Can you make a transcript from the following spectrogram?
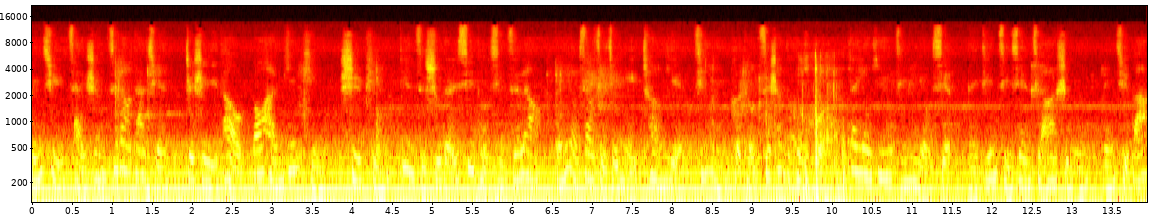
领取财商资料大全。这是一套包含音频、视频、电子书的系统性资料，能有效解决你创业、经营和投资上的困惑。但由于精力有限，每天仅限前二十名，领取吧。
